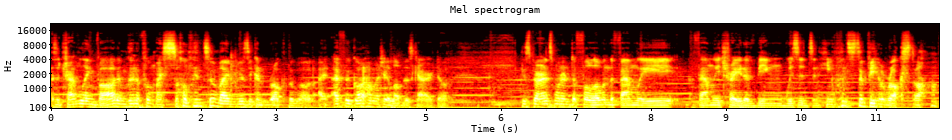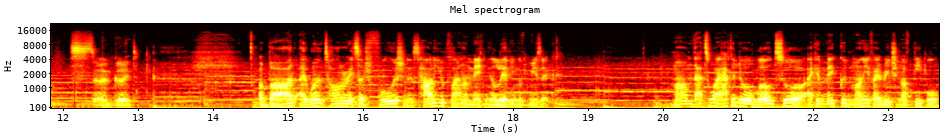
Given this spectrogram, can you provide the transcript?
As a traveling bard, I'm gonna put my soul into my music and rock the world. I, I forgot how much I love this character. His parents wanted him to follow in the family family trade of being wizards, and he wants to be a rock star. so good. A bard? I won't tolerate such foolishness. How do you plan on making a living with music? Mom, that's why I have to do a world tour. I can make good money if I reach enough people.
